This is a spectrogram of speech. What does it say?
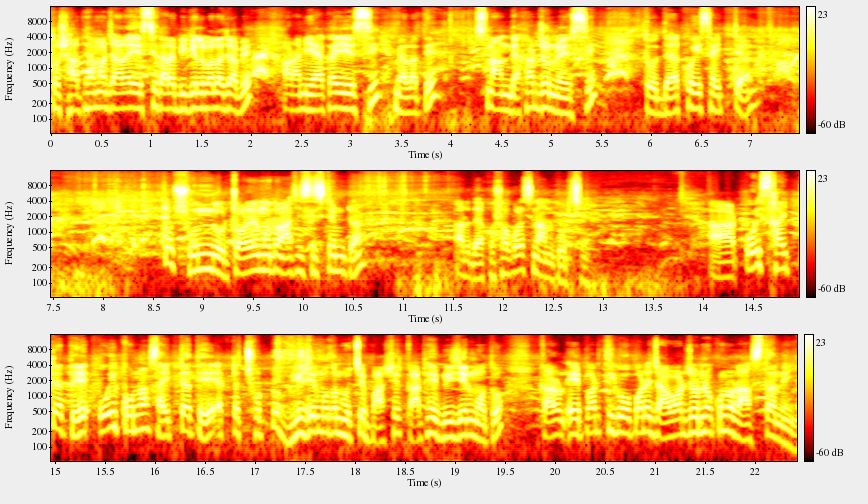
তো সাথে আমার যারা এসছে, তারা বিকেলবেলা যাবে। আর আমি একাই এসছি মেলাতে, স্নান দেখার জন্য এসছি। তো দেখো এই সাইডটা। খুব সুন্দর, চরের মতন আছে সিস্টেমটা। আর দেখো, সকলে স্নান করছে। আর ওই সাইডটাতে, ওই কোনা সাইডটাতে একটা ছোট্ট ব্রিজের মতন হচ্ছে, বাঁশের কাঠের ব্রিজের মতো। কারণ এপার থেকে ওপারে যাওয়ার জন্য কোনো রাস্তা নেই।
